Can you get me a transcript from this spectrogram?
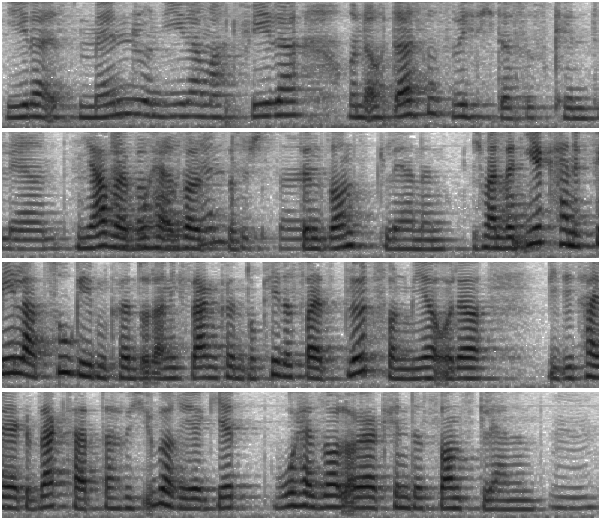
jeder ist Mensch und jeder macht Fehler und auch das ist wichtig, dass das Kind lernt. Ja, weil woher soll es das sein. denn sonst lernen? Ich meine, wenn ihr keine Fehler zugeben könnt oder nicht sagen könnt, okay, das war jetzt blöd von mir oder wie die Talia gesagt hat, da habe ich überreagiert, woher soll euer Kind es sonst lernen? Mhm.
